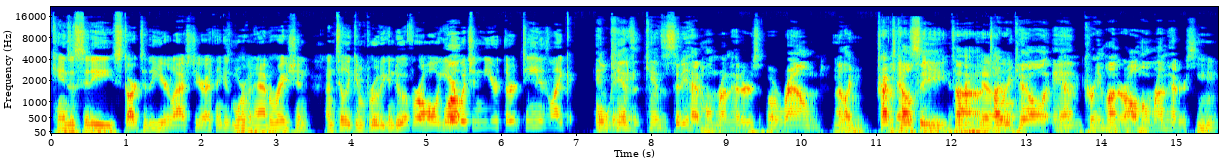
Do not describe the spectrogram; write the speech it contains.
Kansas City start to the year last year, I think, is more of an aberration until he can prove he can do it for a whole year, Well- which in year 13 is like, And Okay. Kansas, Kansas City had home run hitters around. I like Mhm. Travis Kelce, Kelce, uh, Tyreek Hill. Tyreek Hill, and Yeah. Kareem Hunt are all home run hitters. Mhm.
